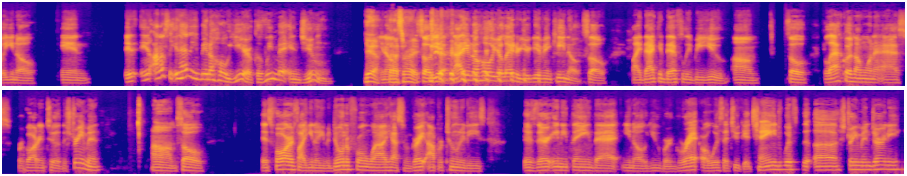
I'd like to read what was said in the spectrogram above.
but you know, in it, it honestly, it hadn't even been a whole year because we met in June. Yeah, you know, that's right. so yeah, not even a whole year later, you're giving keynote. So like that could definitely be you. Um, so the last question I want to ask regarding to the streaming, um, so as far as like you know you've been doing it for a while you have some great opportunities is there anything that you know you regret or wish that you could change with the uh streaming journey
